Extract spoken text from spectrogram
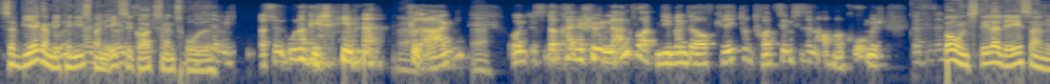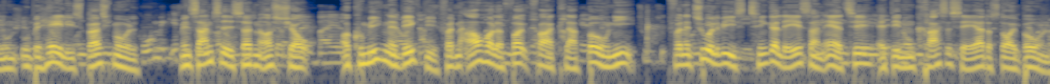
så virker mekanismerne ikke så godt, som man troede. Das sind unangenehme Fragen. Und es sind doch keine schönen Antworten, die man darauf kriegt. Und trotzdem ist es dann auch mal komisch. Das ist Bogen stiller læseren nogle ubehagelige spørgsmål, men samtidig så er den også sjov. Og komikken er vigtig, for den afholder folk fra at klappe bogen i, for naturligvis tænker læseren af til, at det er nogle krasse sager, der står i bogen.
